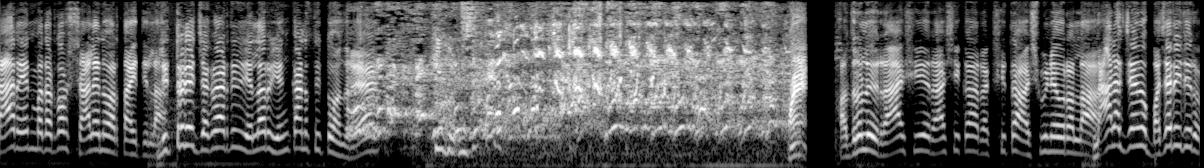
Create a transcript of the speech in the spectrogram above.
ಯಾರು ಏನ್ ಮಾತಾಡ್ತಾರೋ ಶಾಲೆನೂ ಅರ್ಥ ಆಯ್ತಿಲ್ಲ. ಲಿಟ್ರಲಿ ಜಗಳ ಆಡ್ತಿದ್ರು ಎಲ್ಲರೂ ಹೆಂಗ್ ಕಾಣಿಸ್ತಿತ್ತು ಅಂದ್ರೆ? ಅದ್ರಲ್ಲೂ ರಾಶಿ ರಾಶಿಕಾ ರಕ್ಷಿತಾ ಅಶ್ವಿನಿ ಅವರಲ್ಲ. ನಾಲ್ಕು ಜನ ಬಜರಿದಿರು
